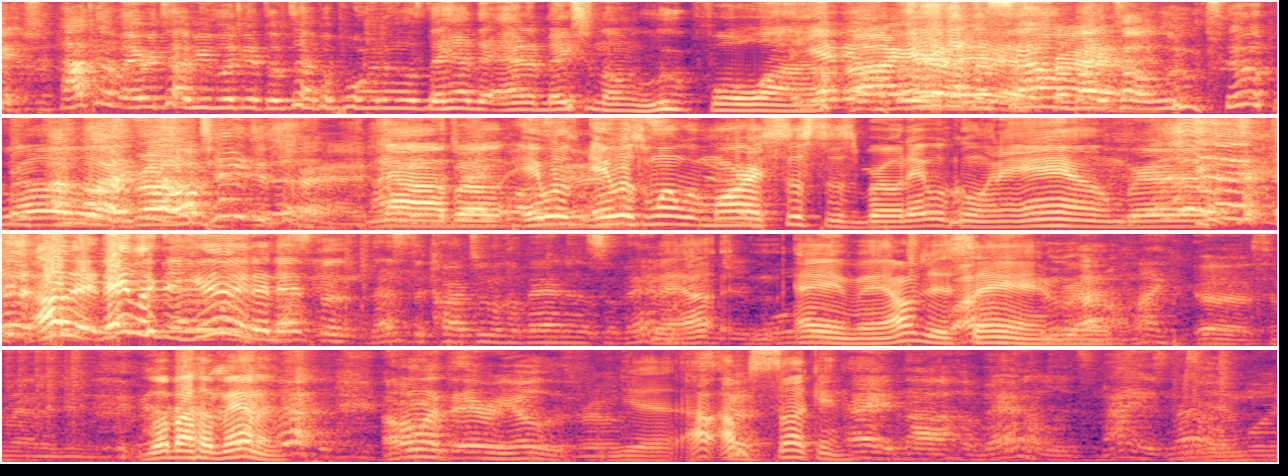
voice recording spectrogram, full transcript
wait. How come every time you look at them type of pornos, they have the animation on loop for a while? Yeah, and yeah, they got the yeah, sound trash. bites on loop too. Bro, I'm like, bro, bro, I'm change it just up. trash. Nah, bro. It was it was one with Mars sisters, bro. They were going ham, bro. I they looked good in That's that. the that's the cartoon Havana and Savannah. Man, I- hey man, I'm just saying, Dude, I bro. don't like uh, Savannah Junior. What about Havana? I don't like the areolas, bro. Yeah, I, I'm sucking. Hey, nah, Havana looks nice now, boy.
